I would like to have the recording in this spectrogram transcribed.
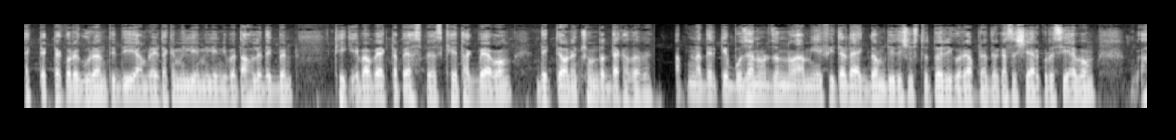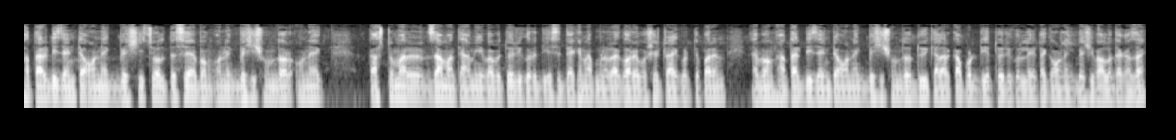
একটা একটা করে ঘুরান্তি দিয়ে আমরা এটাকে মিলিয়ে মিলিয়ে নিব। তাহলে দেখবেন ঠিক এভাবে একটা প্যাঁচ প্যাঁচ খেয়ে থাকবে এবং দেখতে অনেক সুন্দর দেখা যাবে। আপনাদেরকে বোঝানোর জন্য আমি এই ফিতাটা একদম ধীরে সুস্থ তৈরি করে আপনাদের কাছে শেয়ার করেছি এবং হাতার ডিজাইনটা অনেক বেশি চলতেছে এবং অনেক বেশি সুন্দর, অনেক কাস্টমারের জামাতে আমি এভাবে তৈরি করে দিয়েছি। দেখেন আপনারা ঘরে বসে ট্রাই করতে পারেন এবং হাতার ডিজাইনটা অনেক বেশি সুন্দর দুই কালার কাপড় দিয়ে তৈরি করলে এটাকে অনেক বেশি ভালো দেখা যায়।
